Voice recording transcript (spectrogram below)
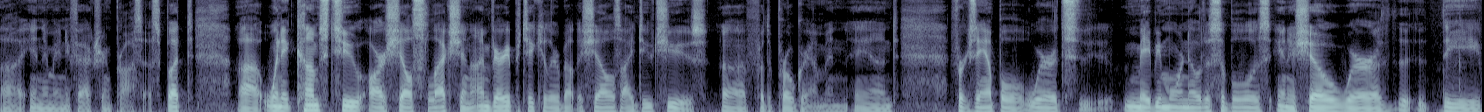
uh, in their manufacturing process. But uh, when it comes to our shell selection, I'm very particular about the shells I do choose uh, for the program. And, and for example, where it's maybe more noticeable is in a show where the, the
